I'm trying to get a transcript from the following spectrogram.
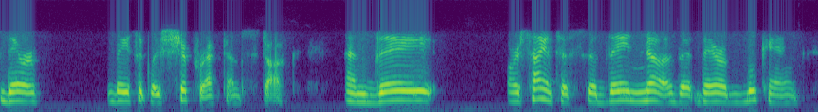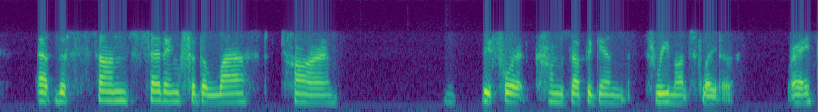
They're basically shipwrecked and stuck. And they are scientists, so they know that they're looking at the sun setting for the last time before it comes up again three months later, right?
